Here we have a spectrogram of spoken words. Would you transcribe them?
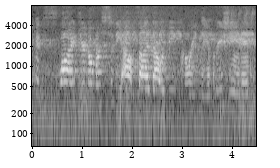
you could slide your numbers to the outside, that would be greatly appreciated.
